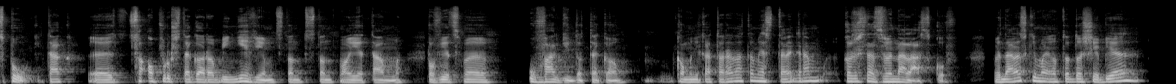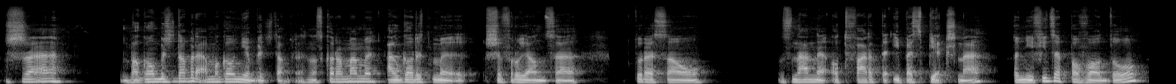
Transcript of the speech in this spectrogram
spółki, tak? Y, co oprócz tego robi, nie wiem, stąd, stąd moje tam powiedzmy uwagi do tego komunikatora. Natomiast Telegram korzysta z wynalazków. Wynalazki mają to do siebie, że mogą być dobre, a mogą nie być dobre. No skoro mamy algorytmy szyfrujące, które są znane, otwarte i bezpieczne, to nie widzę powodu,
